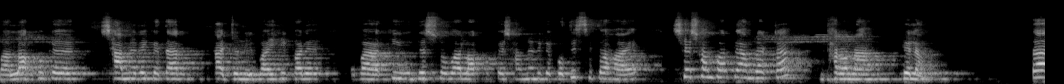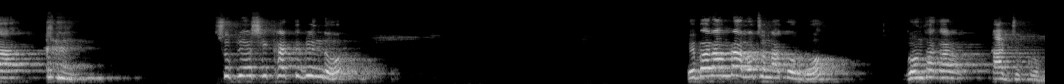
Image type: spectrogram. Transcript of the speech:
বা লক্ষ্যকে সামনে রেখে তার কার্যনির্বাহী করে বা কি উদ্দেশ্য বা লক্ষ্যকে সামনে রেখে প্রতিষ্ঠিত হয়, সে সম্পর্কে আমরা একটা ধারণা পেলাম। তা সুপ্রিয় শিক্ষার্থীবৃন্দ, এবার আমরা আলোচনা করব গ্রন্থাগার কার্যক্রম।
